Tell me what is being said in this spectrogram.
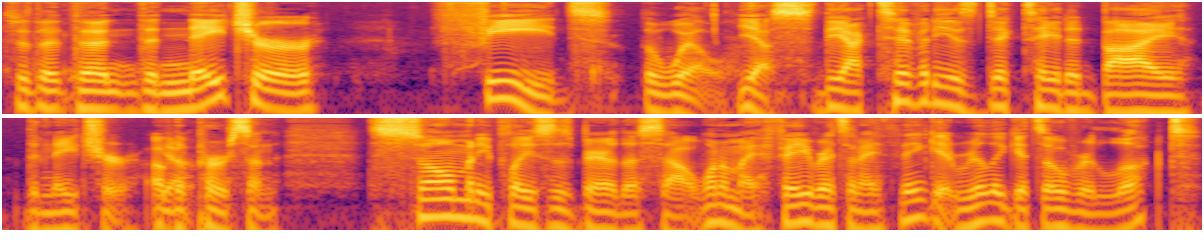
So the the, the nature feeds the will. Yes, the activity is dictated by the nature of Yeah. the person. So many places bear this out. One of my favorites, and I think it really gets overlooked,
